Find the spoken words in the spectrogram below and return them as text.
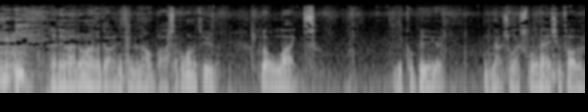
anyway, I don't know if I got anything or not, but I saw one or two little lights. There could be a natural explanation for them,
